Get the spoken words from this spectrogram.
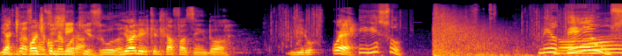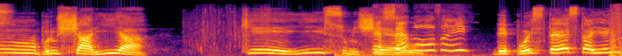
E Tudo aqui pode comemorar. E olha o que ele tá fazendo, ó. Mirou. Ué. Que isso? Meu Deus! Nó, Bruxaria. Que isso, Michel. Essa é nova, hein? Depois testa aí, hein?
